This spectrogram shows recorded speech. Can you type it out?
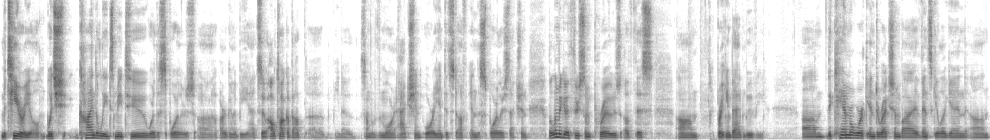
material, which kind of leads me to where the spoilers uh, are going to be at. So I'll talk about uh, you know some of the more action oriented stuff in the spoiler section, but let me go through some pros of this um, Breaking Bad movie. Um, the camera work and direction by Vince Gilligan um,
